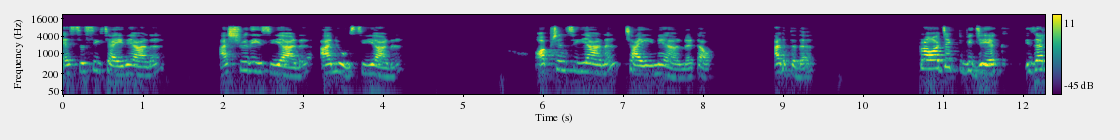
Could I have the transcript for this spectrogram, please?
എസ് എസ് സി ചൈനയാണ്. അശ്വതി സി ആണ്. അനു സി ആണ്. ഓപ്ഷൻ സി ആണ് ചൈനയാണ് കേട്ടോ അടുത്തത്. Project Vijayak is an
